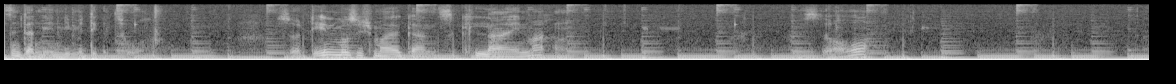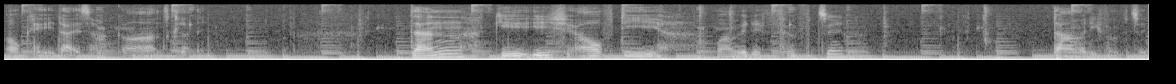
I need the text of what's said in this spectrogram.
sind dann in die Mitte gezogen. So, den muss ich mal ganz klein machen. So. Okay, da ist er. Ganz klein. Dann gehe ich auf die, wo haben wir die 15? Da haben wir die 15.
